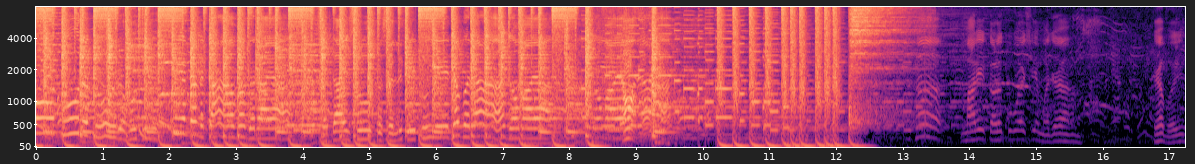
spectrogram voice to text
ઓ દૂર દૂર સુધી તે ડનકા વગરાયા. સદાય સુખ સલકે તુએ જબરા ભાઈ,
